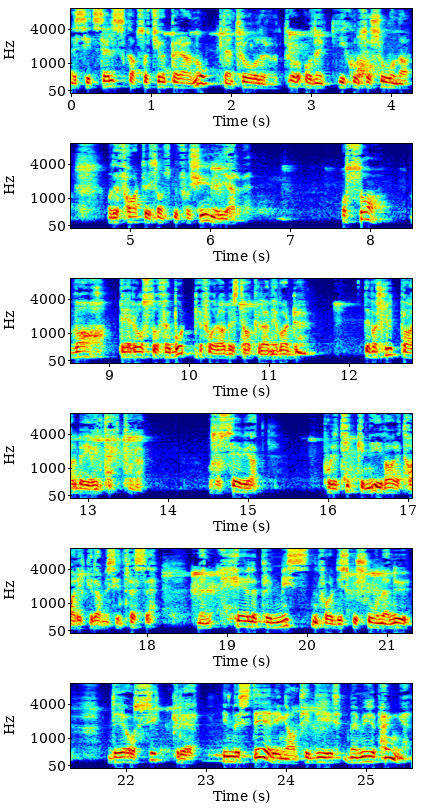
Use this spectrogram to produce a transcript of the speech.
med sitt selskap. Så kjøper han opp den tråleren og de konsesjonene og det fartøyet som skulle forsyne jerven. Og så var det råstoffet borte for arbeidstakerne i Vardø. Det var slutt på arbeid og inntekt for dem. Og så ser vi at politikken ivaretar ikke deres interesse. Men hele premissen for diskusjonen nå, det å sikre investeringene til de med mye penger.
